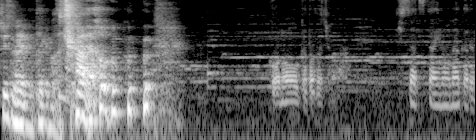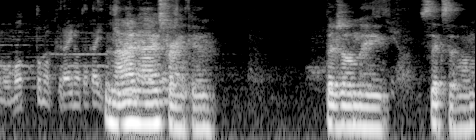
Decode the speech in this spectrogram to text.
She's not even thinking about the trial. the nine highest ranking. There's only six of them.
